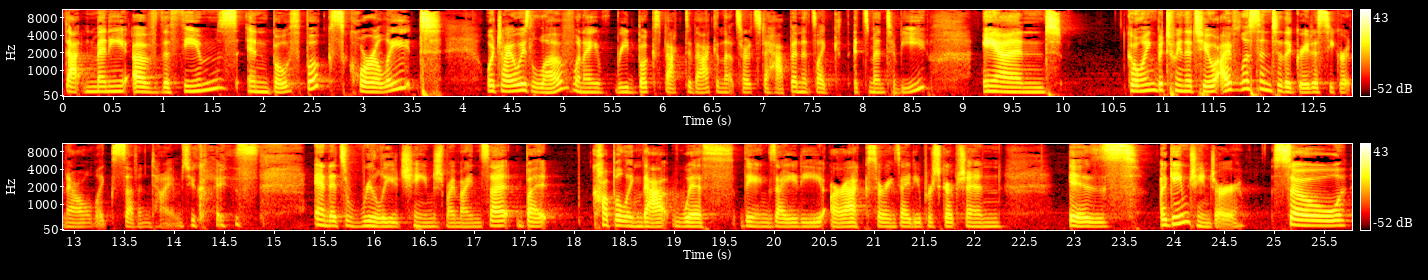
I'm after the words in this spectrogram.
that many of the themes in both books correlate, which I always love when I read books back to back and that starts to happen. It's like it's meant to be. And going between the two, I've listened to The Greatest Secret now like seven times, you guys, and it's really changed my mindset. But coupling that with the anxiety RX or anxiety prescription is a game changer. So,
